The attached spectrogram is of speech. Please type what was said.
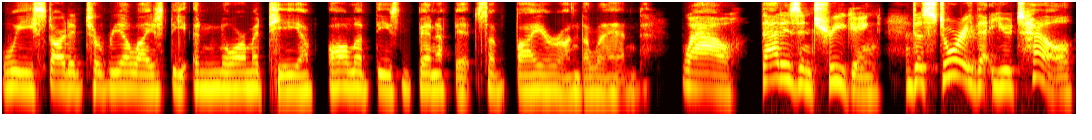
we started to realize the enormity of all of these benefits of fire on the land. Wow. That is intriguing. The story that you tell,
